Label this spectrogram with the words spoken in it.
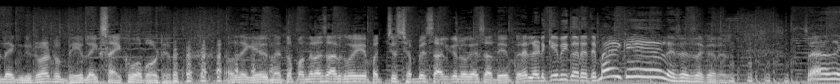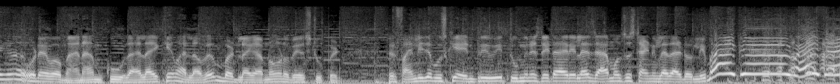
like you don't have to behave like psycho about him. I was like ये मैं तो 15 साल को ये 25 26 साल के लोग ऐसा behave करे लड़के भी कर रहे थे माइकल ऐसा ऐसा कर रहे थे। So I was like oh, whatever man. I'm cool. I like him. I love him but like I'm not going to be stupid. फिर फाइनली जब उसकी एंट्री हुई two minutes later I realise I am also standing like that only Michael Michael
